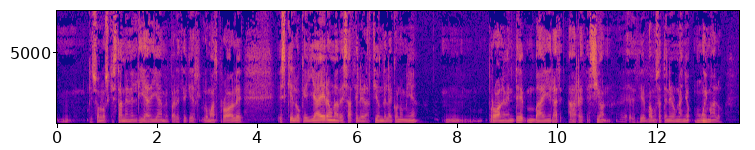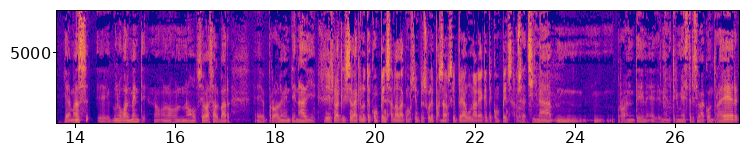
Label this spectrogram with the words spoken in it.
mm, que son los que están en el día a día, me parece que es lo más probable, es que lo que ya era una desaceleración de la economía, mm, probablemente va a ir a recesión. Es decir, vamos a tener un año muy malo y además eh, globalmente. No, no, no, se va a salvar eh, probablemente nadie. Sí, es una crisis en la que no te compensa nada, como siempre suele pasar. Siempre hay algún área que te compensa. O sea, China mm, probablemente en, el trimestre se va a contraer.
